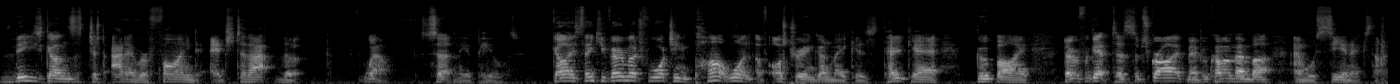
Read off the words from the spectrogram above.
these guns just add a refined edge to that that, well, certainly appeals. Guys, thank you very much for watching part one of Austrian Gunmakers. Take care, goodbye. Don't forget to subscribe, maybe become a member, and we'll see you next time.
